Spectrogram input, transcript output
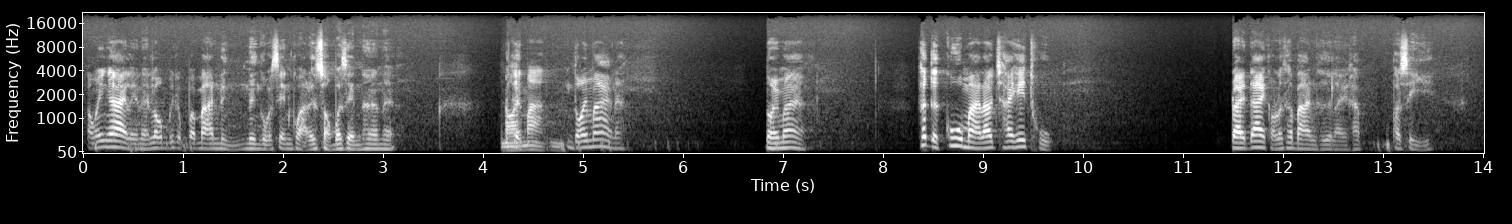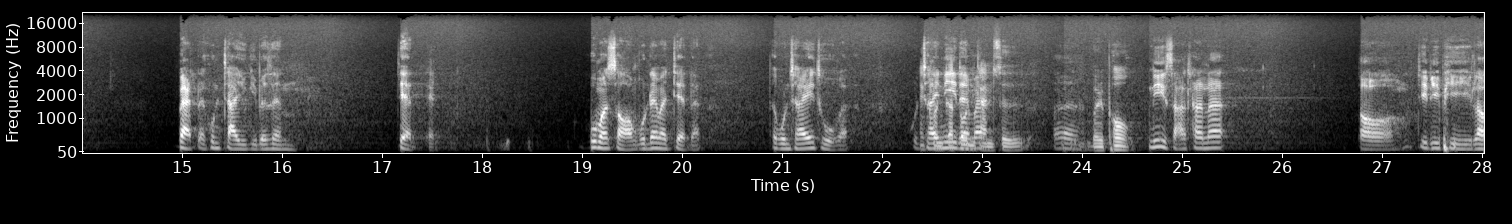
เอาง่ายๆเลยนะเราประมาณหนึ่งหนึ่งกว่าเปอร์เซ็นต์กว่าหรือสองเปอร์เซ็นต์เท่านั้นนะน้อยมาก น้อยมากนะ น้อยมาก ถ้าเกิดกู้มาแล้วใช้ให้ถูก รายได้ของรัฐบาลคืออะไรครับ ภาษีแบตเนี่ยคุณจ่ายอยู่กี่เปอร์เซ็นต์เจ็ดกู้มาสองคุณได้มาเจ็ดอะถ้าคุณใช้ให้ถูกอะคุณให้ใช้คนหกนี่ระได้ตุ้นไหมการซื้อเออบริโภคหนี่สาธารณะต่อ GDP เรา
